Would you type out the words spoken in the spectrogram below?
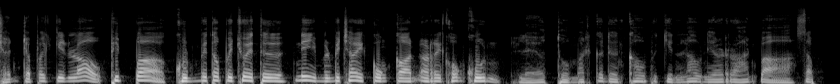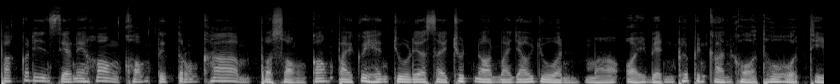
ฉันจะไปกินเหล้าพี่ป้า คุณไม่ต้องไปช่วยเธอ นี่มันไม่ใช่กงการอะไรของคุณ แล้วโทมัสก็เดินเข้าไปกินเหล้าในร้านบาร์สักพักก็ได้ยินเสียงในห้องของตึกตรงข้าม พอส่องกล้องไปก็เห็นจูเลียใส่ชุดนอนมาเย้ายวน มาอ่อยเบนเพื่อเป็นการขอโทษ ที่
